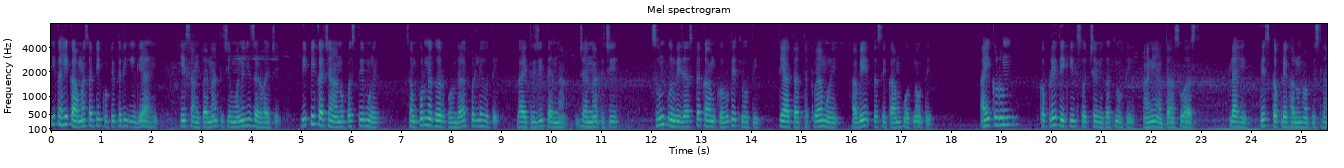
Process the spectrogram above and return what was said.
ती काही कामासाठी कुठेतरी गेली आहे. हे सांगताना तिचे मनही जळवायचे. दीपिकाच्या अनुपस्थितीमुळे संपूर्ण घर गोंधळात पडले होते. गायत्रीजी त्यांना ज्यांना तिची सूनपूर्वी जास्त काम करू देत नव्हती ते आता थकव्यामुळे हवे तसे काम होत नव्हते. आईकडून कपडे देखील स्वच्छ निघत नव्हते आणि आता लाही तेच कपडे घालून ऑफिसला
